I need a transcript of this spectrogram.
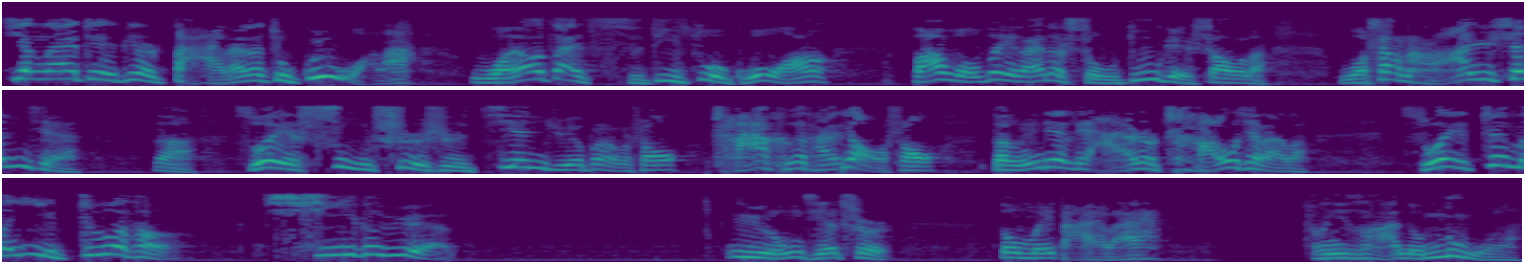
将来这地儿打来了就归我了，我要在此地做国王，把我未来的首都给烧了，我上哪安身去？啊，所以术赤是坚决不让烧，察合台要烧，等于这俩人就吵起来了。所以这么一折腾，七个月，玉龙节赤都没打下来，成吉思汗就怒了，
